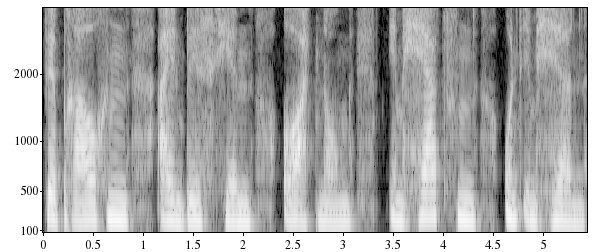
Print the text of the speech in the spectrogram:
Wir brauchen ein bisschen Ordnung im Herzen und im Hirn.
